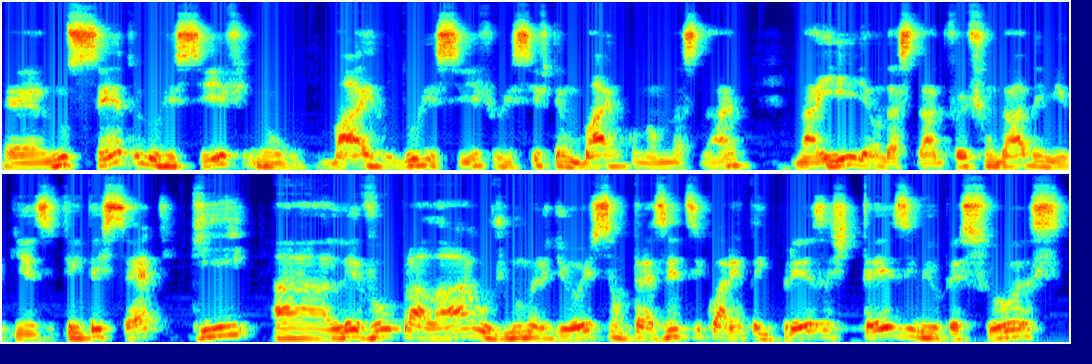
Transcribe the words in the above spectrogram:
é, no centro do Recife, no bairro do Recife. O Recife tem um bairro com o nome da cidade, na ilha onde a cidade foi fundada em 1537, que ah, levou para lá, os números de hoje são 340 empresas, 13 mil pessoas,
